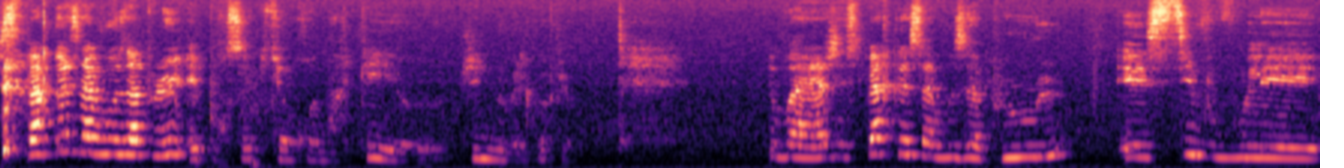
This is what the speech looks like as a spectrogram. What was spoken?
J'espère que ça vous a plu. Et pour ceux qui ont remarqué, euh, j'ai une nouvelle coiffure. Voilà, j'espère que ça vous a plu. Et si vous voulez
